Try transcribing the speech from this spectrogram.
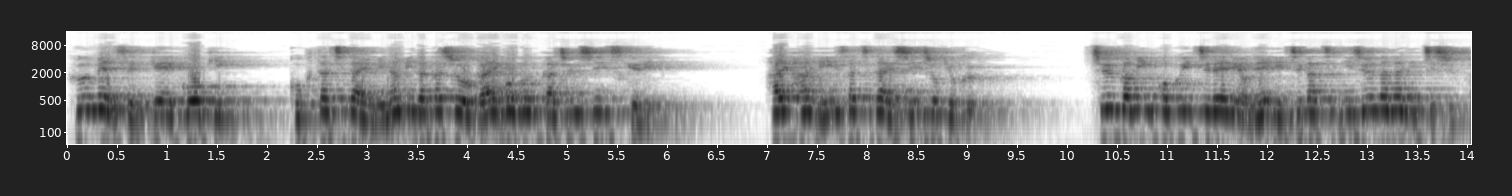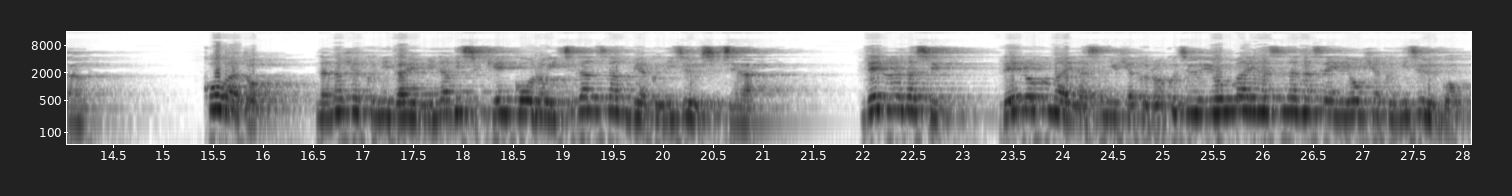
風面設計後金、国立大南高省外語文化中心スケリ。廃藩印刷大新書局。中華民国104年1月27日出版。コーワード、702代南市健康路1段327あ。電話06-264-7425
